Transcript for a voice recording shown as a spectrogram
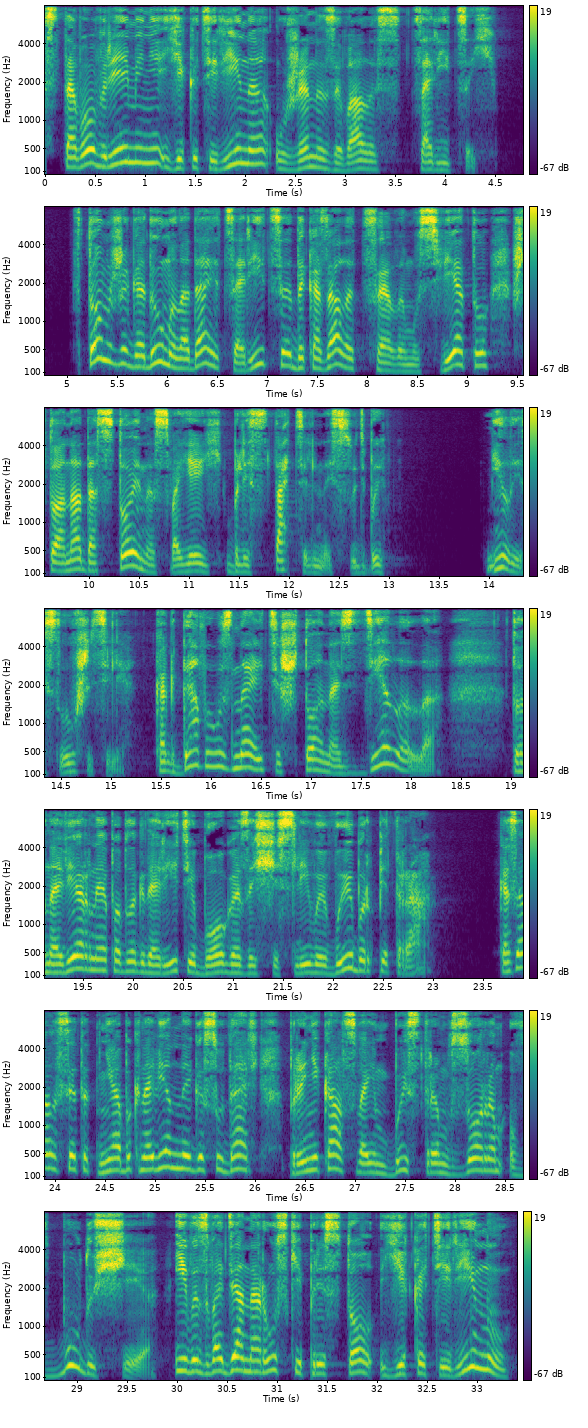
С того времени Екатерина уже называлась царицей. В том же году молодая царица доказала целому свету, что она достойна своей блистательной судьбы. Милые слушатели, когда вы узнаете, что она сделала, то, наверное, поблагодарите Бога за счастливый выбор Петра. Казалось, этот необыкновенный государь проникал своим быстрым взором в будущее и, возводя на русский престол Екатерину,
